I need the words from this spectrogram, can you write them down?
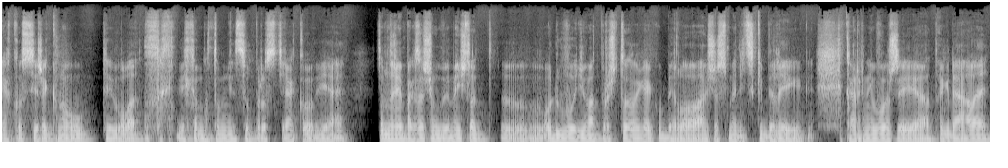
jako si řeknou, ty vole, tak jako na tom něco prostě jako je. Samozřejmě pak začnou vymýšlet, eh, odůvodňovat, proč to tak jako bylo a že jsme vždycky byli karnivoři a tak dále.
